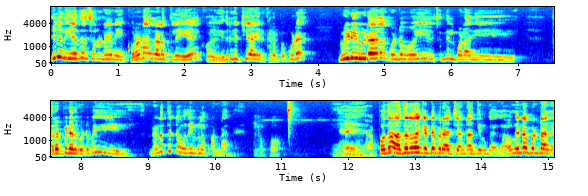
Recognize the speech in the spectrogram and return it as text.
இல்லை நீங்கள் எதை சொல்லுனேன் நீங்கள் கொரோனா காலத்திலேயே எதிர்கட்சியாக இருக்கிறப்ப கூட வீடு வீடாக கொண்டு போய் செந்தில் பாலாஜி தரப்பினர் கொண்டு போய் நலத்திட்ட உதவிகளை பண்ணாங்க. ஓஹோ. ஏன் அப்போ தான் அதில் தான் கெட்ட பேர் ஆச்சு அதிமுக அவங்க என்ன பண்ணிட்டாங்க?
